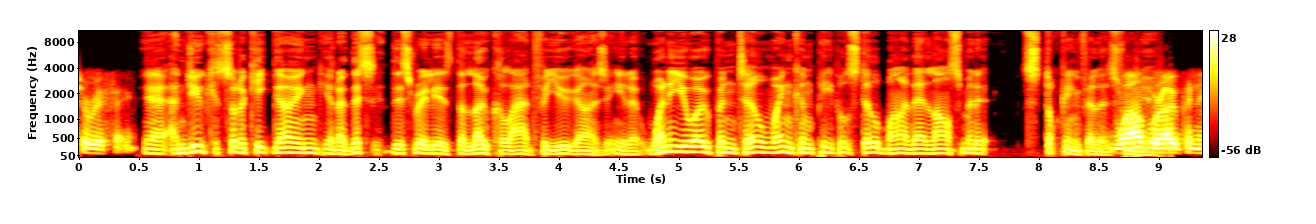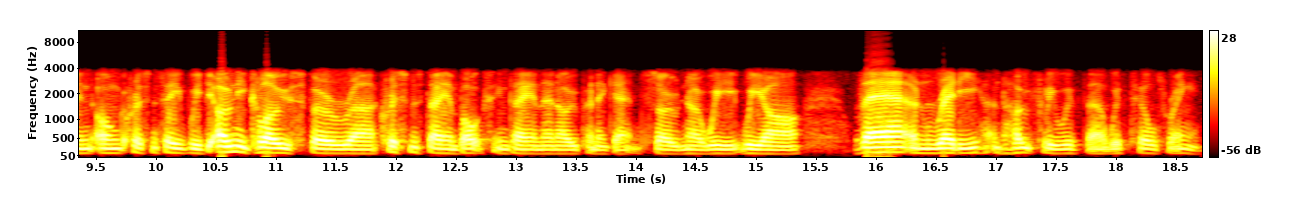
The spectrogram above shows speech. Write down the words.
terrific. Yeah, and you sort of keep going. You know, this this really is the local ad for you guys. You know, when are you open till? When can people still buy their last minute stocking fillers? Well, we're open in, on Christmas Eve. We only close for uh, Christmas Day and Boxing Day, and then open again. So no, we, we are there and ready, and hopefully with uh, with tills ringing.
